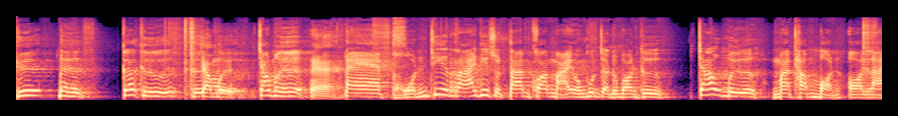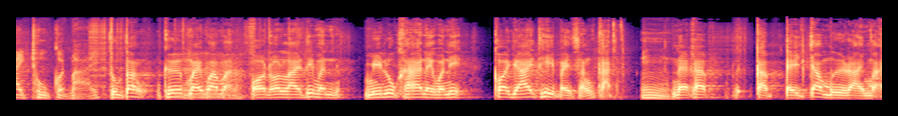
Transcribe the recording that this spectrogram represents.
คือตึกก็คือคืเจ้ามือเจ้ามืออาแต่ผลที่ร้ายที่สุดตามความหมายของคุณจตุพรคือเจ้ามือมาทำบ่อนออนไลน์ถูกกฎหมาย ถูกต้องคือหมายความว่าออนออนไลน์ที่มันมีลูกค้าในวันนี้ ก็ย้ายที่ไปสังกัดนะครับ กับไอ้เจ้ามือรายใหม่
